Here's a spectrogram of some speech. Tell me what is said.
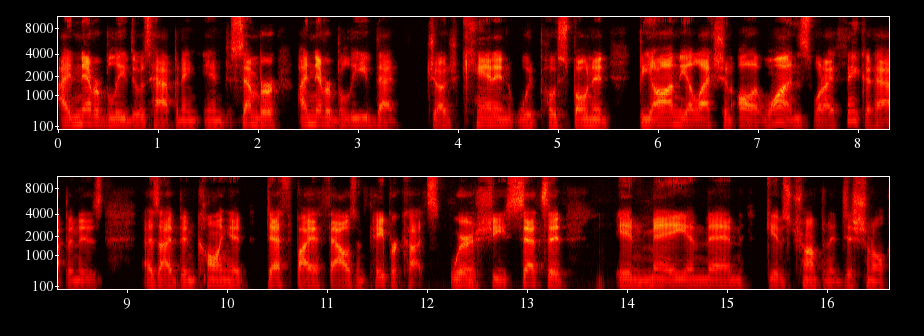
I never believed it was happening in December. I never believed that Judge Cannon would postpone it beyond the election all at once. What I think could happen is as I've been calling it, death by a thousand paper cuts, where she sets it in May and then gives Trump an additional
